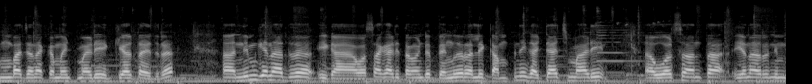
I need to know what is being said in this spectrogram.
ತುಂಬ ಜನ ಕಮೆಂಟ್ ಮಾಡಿ ಕೇಳ್ತಾ ಇದ್ರು. ನಿಮ್ಗೇನಾದರೂ ಈಗ ಹೊಸ ಗಾಡಿ ತೊಗೊಂಡು ಬೆಂಗಳೂರಲ್ಲಿ ಕಂಪ್ನಿಗೆ ಅಟ್ಯಾಚ್ ಮಾಡಿ ಓಡಿಸೋ ಅಂತ ಏನಾದ್ರು ನಿಮ್ಮ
